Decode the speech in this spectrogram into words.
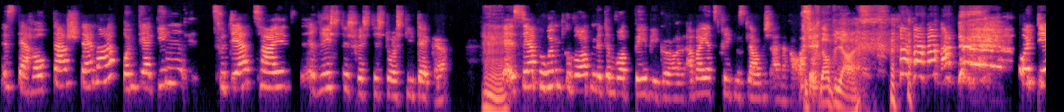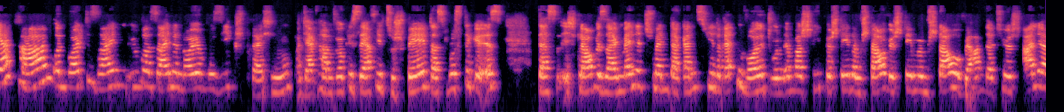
ist der Hauptdarsteller und der ging zu der Zeit richtig, richtig durch die Decke. Hm. Er ist sehr berühmt geworden mit dem Wort Babygirl, aber jetzt kriegen es, glaube ich, alle raus. Ich glaube ja. und der kam und wollte sein, über seine neue Musik sprechen. Und der kam wirklich sehr viel zu spät. Das Lustige ist, dass ich glaube, sein Management da ganz viel retten wollte und immer schrieb, wir stehen im Stau, wir stehen im Stau. Wir haben natürlich alle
